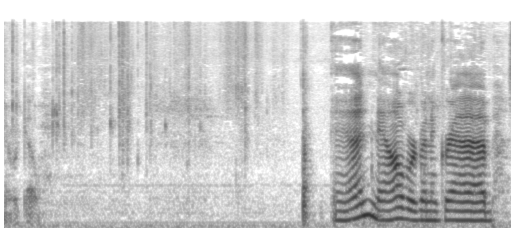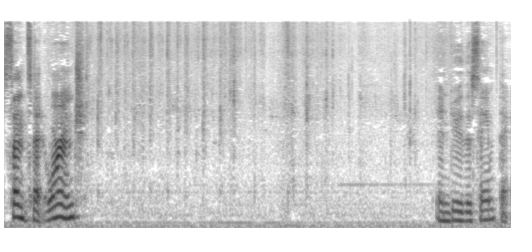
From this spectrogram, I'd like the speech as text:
There we go. And now we're going to grab Sunset Orange and do the same thing.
